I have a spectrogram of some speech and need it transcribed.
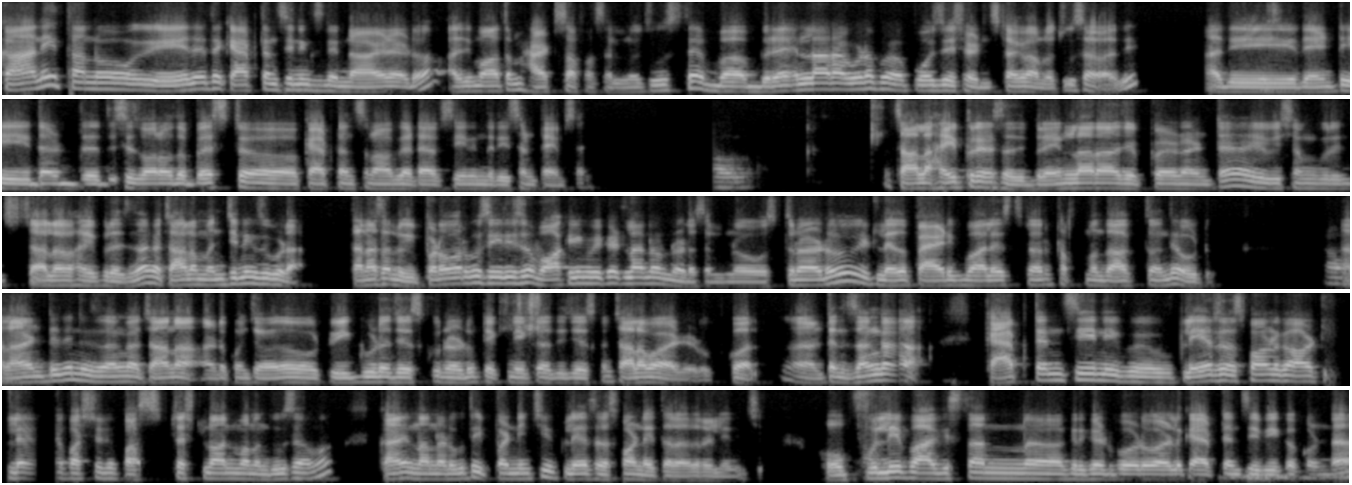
కానీ తను ఏదైతే క్యాప్టెన్స్ ఇన్నింగ్స్ నిన్న ఆడాడో అది మాత్రం హ్యాట్స్ ఆఫ్ అసలు. నువ్వు చూస్తే బ్రెయిన్ లారా కూడా పోస్ట్ చేశాడు ఇన్స్టాగ్రామ్లో. చూసావు అది? అది ఇదేంటి? That this is one of the best captains knock that have seen in the recent times అని చాలా హై ప్రేస్ అది. బ్రెయిన్ లారా చెప్పాడంటే ఈ విషయం గురించి చాలా హై ప్రేస్ చాలా మంచి ఇన్నింగ్స్ కూడా. తను అసలు ఇప్పటి వరకు సిరీస్లో వాకింగ్ వికెట్ లానే ఉన్నాడు అసలు. నువ్వు వస్తున్నాడు ఇట్లా ఏదో ప్యాడ్కి బాల్ వేస్తున్నారు టప్ మంది ఆగుతుంది అవుట్ అలాంటిది నిజంగా చాలా అంటే కొంచెం ఏదో ట్వీక్ కూడా చేసుకున్నాడు టెక్నిక్ అది చేసుకుని చాలా బాగా ఆడాడు ఒప్పుకోవాలి. అంటే నిజంగా క్యాప్టెన్సీ నీకు ప్లేయర్స్ రెస్పాండ్ కావట్లేదు ఫస్ట్ ఫస్ట్ టెస్ట్లో అని మనం చూసాము. కానీ నన్ను అడిగితే ఇప్పటి నుంచి ప్లేయర్స్ రెస్పాండ్ అవుతారు అదరలీ నుంచి. హోప్ఫుల్లీ పాకిస్తాన్ క్రికెట్ బోర్డు వాళ్ళు క్యాప్టెన్సీ వీకకుండా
